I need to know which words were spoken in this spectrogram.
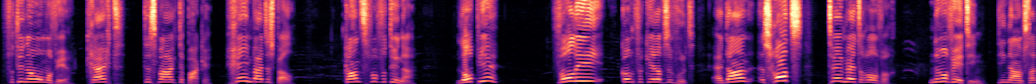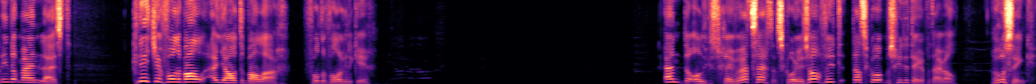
Fortuna ongeveer krijgt de smaak te pakken. Geen buitenspel. Kans voor Fortuna. Lopje. Volley. Komt verkeerd op zijn voet. En dan een schot. 2 meter over. Nummer 14. Die naam staat niet op mijn lijst. Knietje voor de bal en je houdt de bal laag. Voor de volgende keer. En de ongeschreven wet zegt, scoor je zelf niet, dan scoort misschien de tegenpartij wel. Roesink.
